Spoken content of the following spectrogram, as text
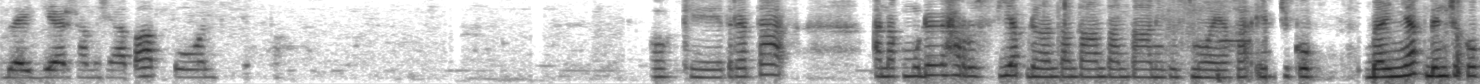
belajar sama siapa pun gitu. oke ternyata anak muda harus siap dengan tantangan-tantangan itu semua ya kak yang cukup banyak dan cukup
